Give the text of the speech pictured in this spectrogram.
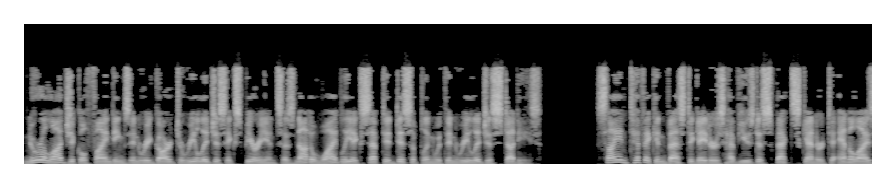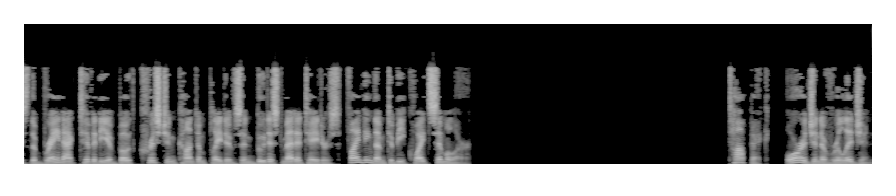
Neurological findings in regard to religious experience is not a widely accepted discipline within religious studies. Scientific investigators have used a SPECT scanner to analyze the brain activity of both Christian contemplatives and Buddhist meditators, finding them to be quite similar. Origin of religion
